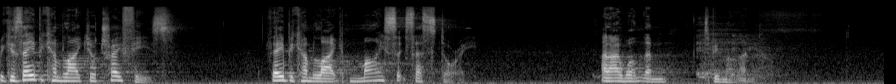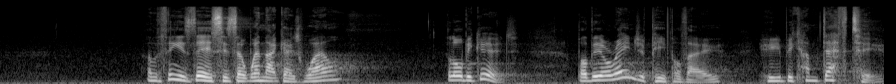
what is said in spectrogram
Because they become like your trophies. They become like my success story. And I want them to be mine. And the thing is this, is that when that goes well, it'll all be good. But there are a range of people, though, who you become death to.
